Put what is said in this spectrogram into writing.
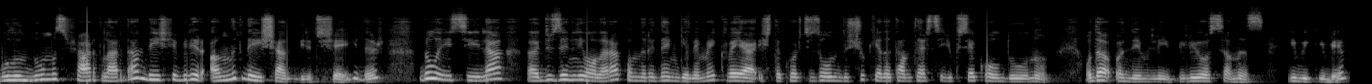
bulunduğumuz şartlardan değişebilir. Anlık değişen bir şeydir. Dolayısıyla düzenli olarak onları dengelemek veya işte kortizolun düşük ya da tam tam tersi yüksek olduğunu o da önemli biliyorsanız gibi gibi.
